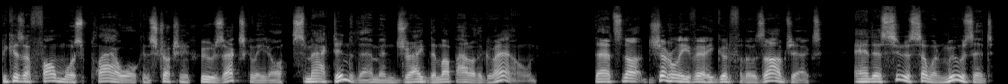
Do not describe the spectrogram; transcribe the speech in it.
because a farmer's plow or construction crew's excavator smacked into them and dragged them up out of the ground. That's not generally very good for those objects, and as soon as someone moves it,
